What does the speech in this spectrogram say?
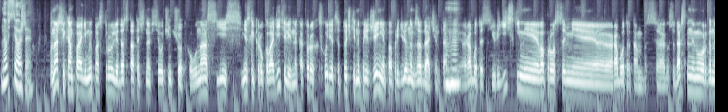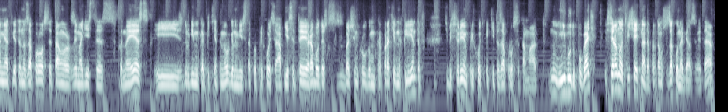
Но все же. В нашей компании мы построили достаточно все очень четко. У нас есть несколько руководителей, на которых сходятся точки напряжения по определенным задачам. Там Мгм. работа с юридическими вопросами, э, работа там с государственными органами, ответы на запросы, там взаимодействие с ФНС и с другими компетентными органами, если такое приходится. А если ты работаешь с большим кругом корпоративных клиентов, тебе все время приходят какие-то запросы там от, ну, не буду пугать, все равно отвечать надо, потому что закон обязывает, да.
